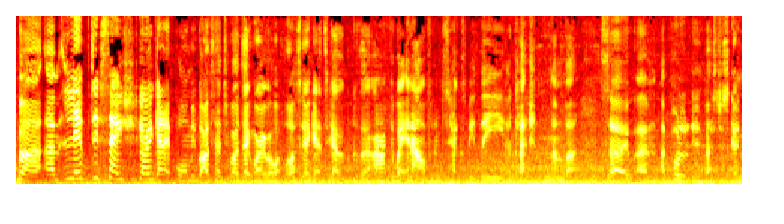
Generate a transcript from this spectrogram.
But um, Liv did say she'd go and get it for me, but I've said to her, don't worry, we'll, we'll have to go get it together because I have to wait an hour for them to text me the uh, collection number. So um, I probably would best just going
